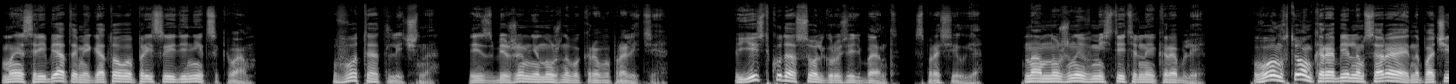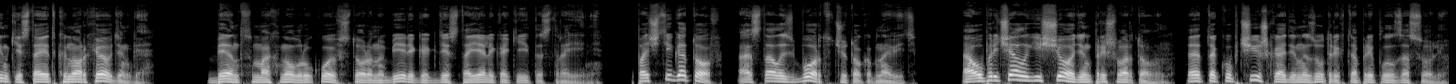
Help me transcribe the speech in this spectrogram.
«Мы с ребятами готовы присоединиться к вам». «Вот и отлично. Избежим ненужного кровопролития». «Есть куда соль грузить, Бент?» — спросил я. «Нам нужны вместительные корабли. Вон в том корабельном сарае на починке стоит Кнор Хевдинга. Бент махнул рукой в сторону берега, где стояли какие-то строения. Почти готов, осталось борт чуток обновить. А у причала еще один пришвартован. Это купчишка один из утрехта приплыл за солью.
